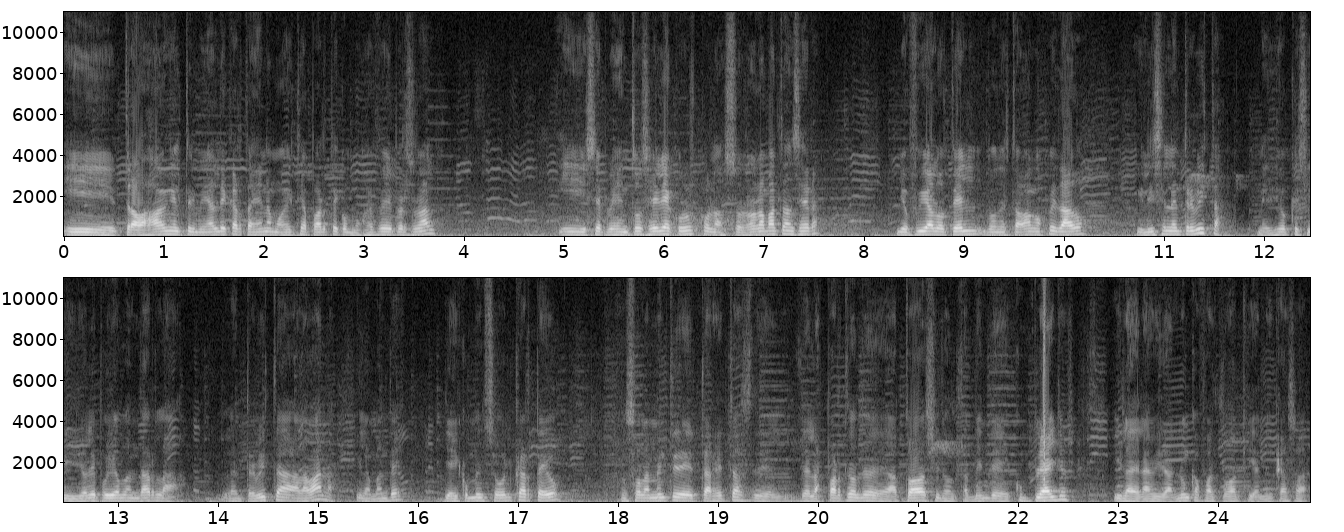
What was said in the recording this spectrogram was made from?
y trabajaba en el terminal de Cartagena, modestia aparte, como jefe de personal. Y se presentó Celia Cruz con la Sonora Matancera. Yo fui al hotel donde estaban hospedados y le hice la entrevista. Me dijo que si yo le podía mandar la, la entrevista a La Habana y la mandé. Y ahí comenzó el carteo, no solamente de tarjetas de, de las partes donde actuaba, sino también de cumpleaños y la de Navidad. Nunca faltó aquí en mi casa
